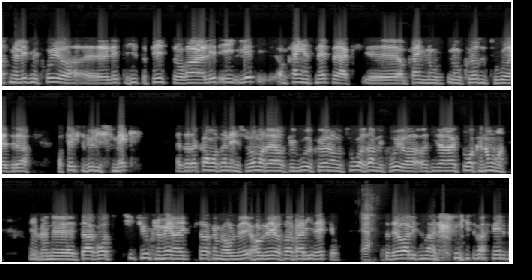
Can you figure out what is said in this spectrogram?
også med lidt med kryer, øh, lidt hist og pist, og var lidt, lidt omkring hans netværk, øh, omkring nogle, nogle kørselsture og alt det der, og fik selvfølgelig smæk. Altså der kommer sådan en svømmer der, og skal ud og køre nogle ture sammen med kryer og de der store kanoner. Jamen, øh, der går 10-20 km, ikke? så kan man holde, med, holde ved, og så er de væk jo. Ja. Så det var ligesom at, ligesom at finde,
